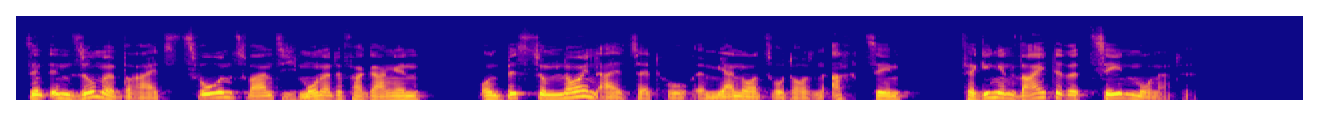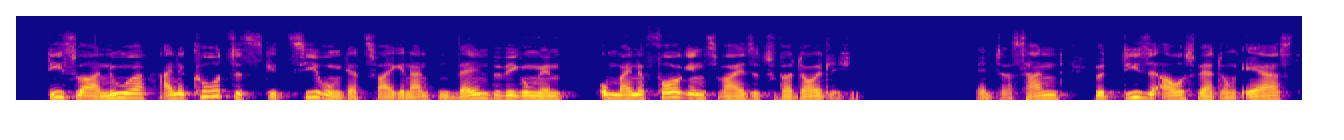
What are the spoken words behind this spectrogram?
sind in Summe bereits 22 Monate vergangen und bis zum neuen Allzeithoch im Januar 2018 vergingen weitere 10 Monate. Dies war nur eine kurze Skizzierung der zwei genannten Wellenbewegungen, um meine Vorgehensweise zu verdeutlichen. Interessant wird diese Auswertung erst,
